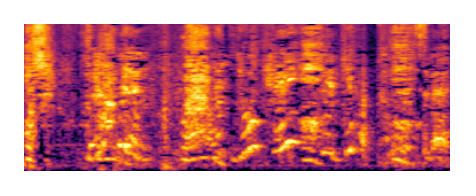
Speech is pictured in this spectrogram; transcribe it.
Oh shit! What happened? What happened? You okay? Oh. Get up. Come oh. on today.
